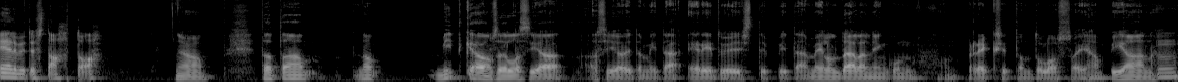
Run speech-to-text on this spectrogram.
elvytystahtoa. Joo. Tota, no, mitkä on sellaisia asioita, mitä erityisesti pitää? Meillä on täällä niin kuin, Brexit on tulossa ihan pian, mm.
